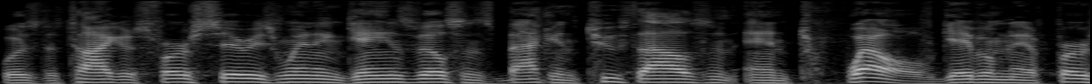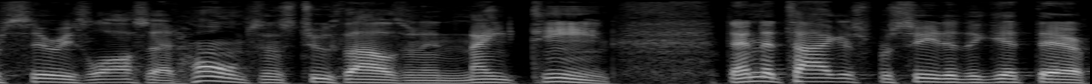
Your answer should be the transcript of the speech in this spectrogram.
was the Tigers' first series win in Gainesville since back in 2012. Gave them their first series loss at home since 2019. Then the Tigers proceeded to get their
